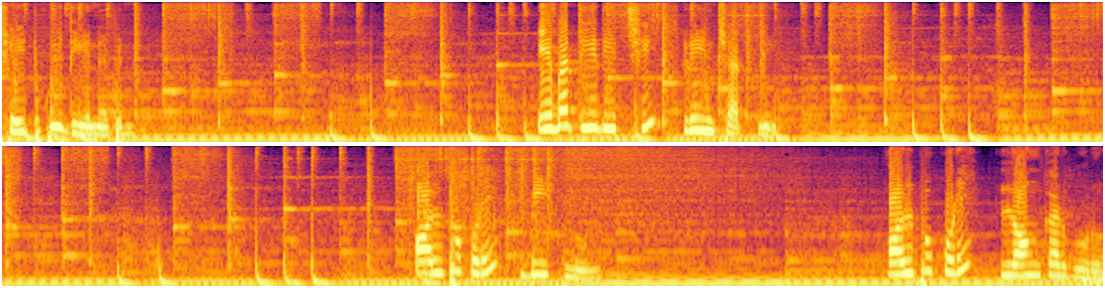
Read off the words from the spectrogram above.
সেইটুকুই দিয়ে নেবেন। এবার দিয়ে দিচ্ছি গ্রিন চাটনি। অল্প করে বিট নুন। অল্প করে লঙ্কার গুঁড়ো।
